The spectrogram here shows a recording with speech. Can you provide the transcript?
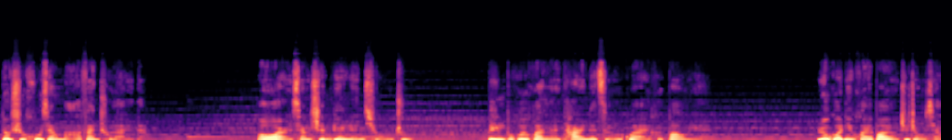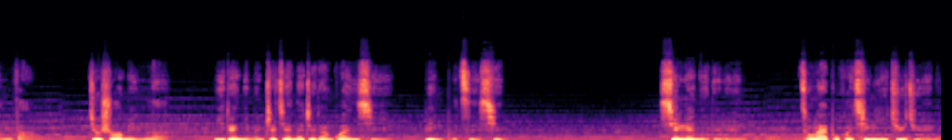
都是互相麻烦出来的。偶尔向身边人求助，并不会换来他人的责怪和抱怨。如果你怀抱有这种想法，就说明了，你对你们之间的这段关系并不自信。信任你的人，从来不会轻易拒绝你。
